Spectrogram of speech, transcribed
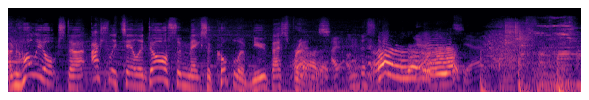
And Hollyoak star Ashley Taylor Dawson makes a couple of new best friends. I understand. yes, yes.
